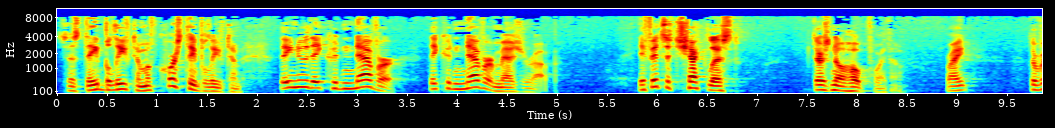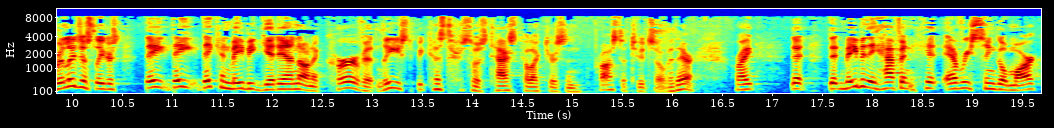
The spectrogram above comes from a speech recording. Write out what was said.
says they believed him. Of course they believed him. They knew they could never, they could never measure up. If it's a checklist, there's no hope for them, right? The religious leaders, they, they, they can maybe get in on a curve at least because there's those tax collectors and prostitutes over there, right? That, that maybe they haven't hit every single mark,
